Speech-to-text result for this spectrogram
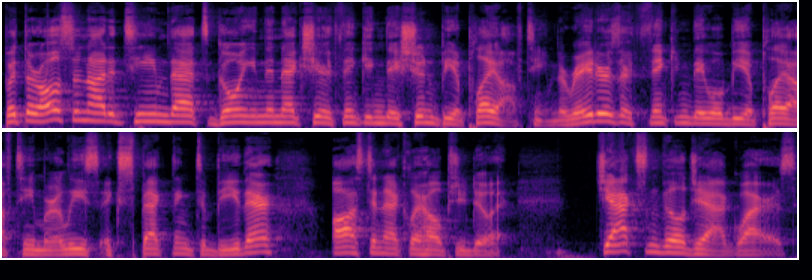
but they're also not a team that's going into next year thinking they shouldn't be a playoff team. The Raiders are thinking they will be a playoff team or at least expecting to be there. Austin Ekeler helps you do it. Jacksonville Jaguars.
